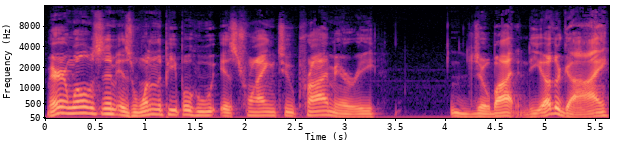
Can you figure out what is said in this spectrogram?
Marianne Williamson is one of the people who is trying to primary Joe Biden. The other guy,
